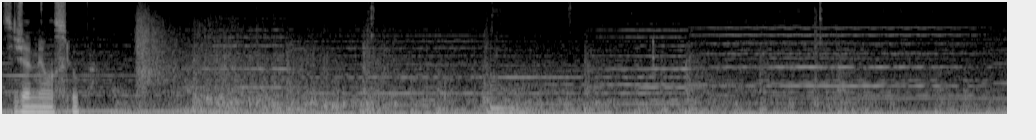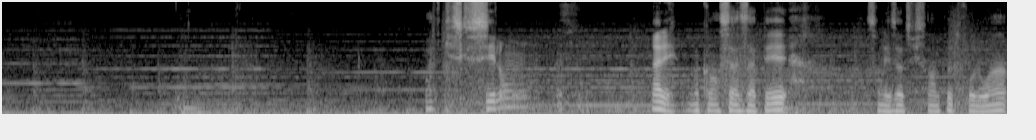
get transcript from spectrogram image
Si jamais on se loupe. Qu'est-ce que c'est long Allez, on va commencer à zapper. Façon, les autres ils sont un peu trop loin.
